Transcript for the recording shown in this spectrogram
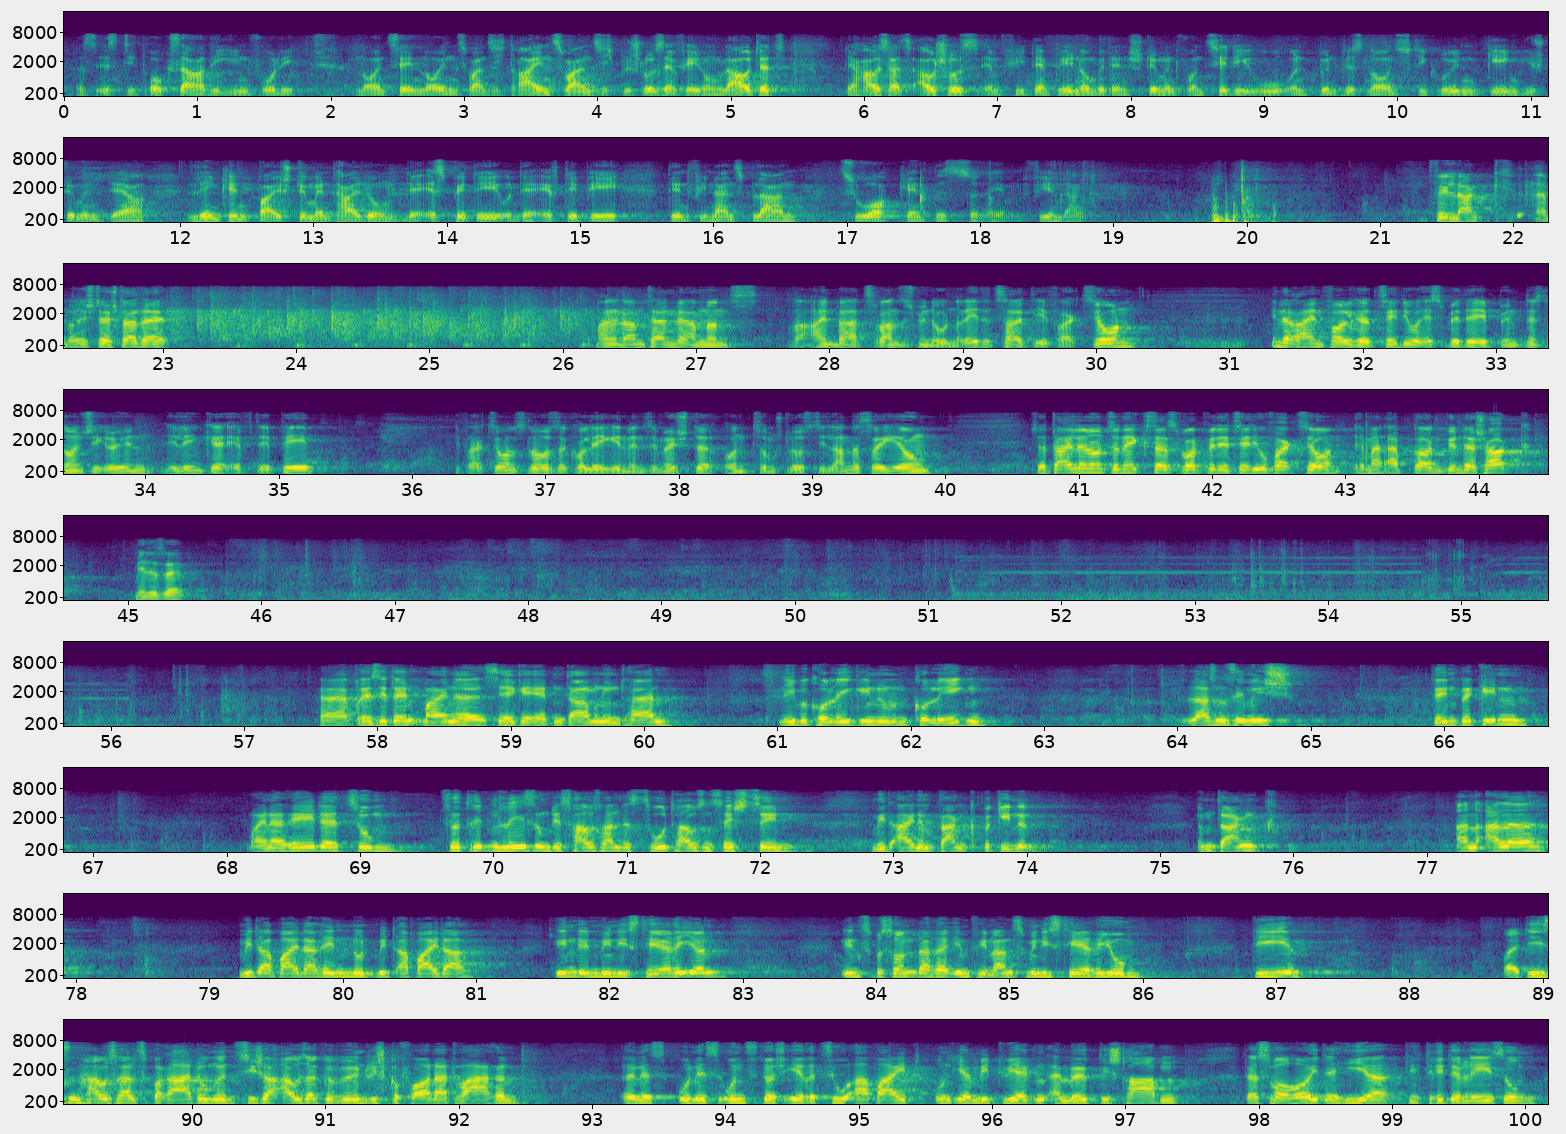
Das ist die Drucksache, die Ihnen vorliegt, 19-2923. Beschlussempfehlung lautet, der Haushaltsausschuss empfiehlt dem Plenum mit den Stimmen von CDU und BÜNDNIS 90 die GRÜNEN gegen die Stimmen der LINKEN bei Stimmenthaltung der SPD und der FDP, den Finanzplan zur Kenntnis zu nehmen. Vielen Dank. Vielen Dank, Herr Berichterstatter. Meine Damen und Herren, wir haben uns vereinbart 20 Minuten Redezeit je Fraktion. In der Reihenfolge CDU, SPD, BÜNDNIS 90 die GRÜNEN, DIE LINKE, FDP, die fraktionslose Kollegin, wenn sie möchte, und zum Schluss die Landesregierung. Ich erteile nun zunächst das Wort für die CDU-Fraktion dem Herrn Abg. Günter Schock. Bitte sehr. Herr Präsident, meine sehr geehrten Damen und Herren! liebe Kolleginnen und Kollegen, lassen Sie mich den Beginn meiner Rede zur dritten Lesung des Haushalts 2016 mit einem Dank beginnen. Ein Dank an alle Mitarbeiterinnen und Mitarbeiter in den Ministerien, insbesondere im Finanzministerium, die bei diesen Haushaltsberatungen sicher außergewöhnlich gefordert waren und es uns durch ihre Zuarbeit und ihr Mitwirken ermöglicht haben, dass wir heute hier die dritte Lesung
